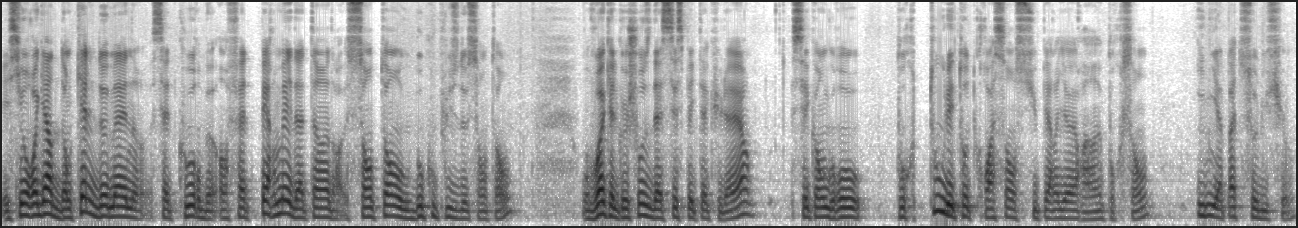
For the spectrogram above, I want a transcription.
et si on regarde dans quel domaine cette courbe en fait permet d'atteindre 100 ans ou beaucoup plus de 100 ans, on voit quelque chose d'assez spectaculaire. C'est qu'en gros, pour tous les taux de croissance supérieurs à 1%, il n'y a pas de solution.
